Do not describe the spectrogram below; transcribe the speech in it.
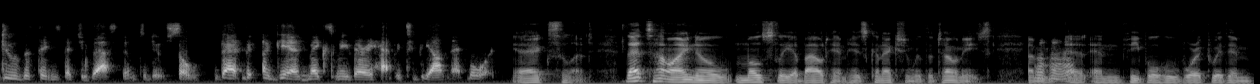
do the things that you've asked them to do. So that again makes me very happy to be on that board. Excellent. That's how I know mostly about him, his connection with the Tonys, um, uh-huh. and, and, people who've worked with him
